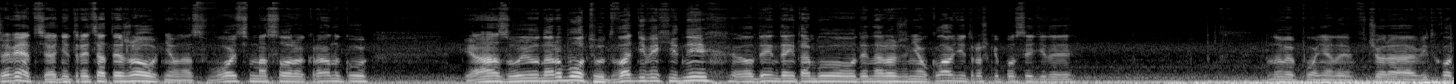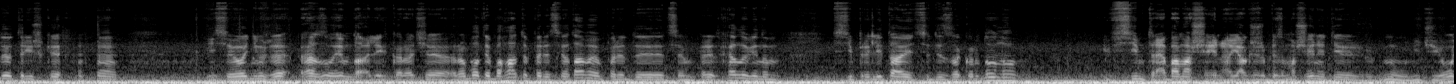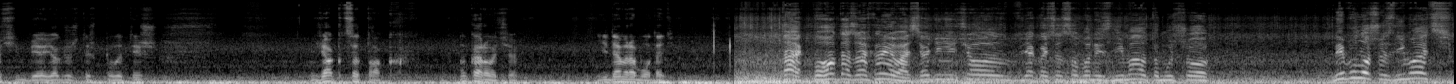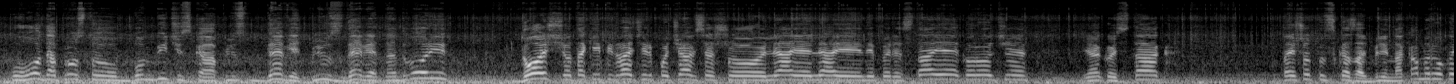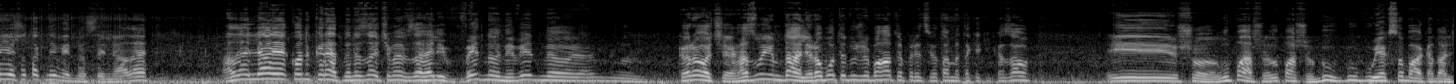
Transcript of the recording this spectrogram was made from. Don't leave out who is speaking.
Speaker 1: Привіт! Сьогодні 30 жовтня, у нас 8.40 ранку. Я газую на роботу. Два дні вихідних. Один день там було день народження у Клавдії, трошки посиділи. Ну ви поняли. Вчора відходив трішки. І сьогодні вже газуємо далі. Коротше, роботи багато перед святами, перед е, цим, перед Хеллоуіном. Всі прилітають сюди з-за кордону. Всім треба машина. Як же ж без машини ти ну нічого собі, як же ж ти ж полетиш? Як це так? Ну коротше, йдемо працювати. Так, погода жахлива. Сьогодні нічого якось особо не знімав, тому що не було що знімати. Погода просто бомбічна, плюс 9, плюс 9 на дворі. Дощ, отакий під вечір почався, що ляє, ляє і не перестає. Коротше, якось так. Та й що тут сказати? Блін, на камеру, звісно, так не видно сильно, але. Але ляє конкретно, не знаю, чи мене взагалі видно, не видно. Коротше, газуємо далі. Роботи дуже багато перед святами, так як і казав. І що, лупашу, лупашу, був, був, був, як собака далі.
